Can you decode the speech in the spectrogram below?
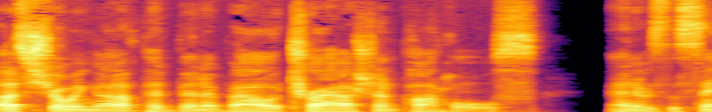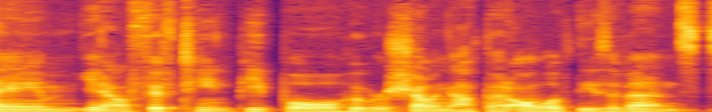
us showing up had been about trash and potholes. And it was the same, you know, 15 people who were showing up at all of these events.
